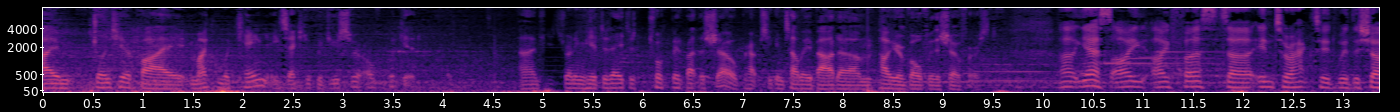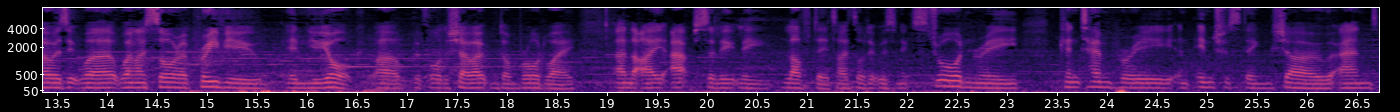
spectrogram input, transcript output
I'm joined here by Michael McCabe, executive producer of Wicked. And he's joining me here today to talk a bit about the show. Perhaps you can tell me about um, how you're involved with the show first. Uh, yes, I, I first uh, interacted with the show, as it were, when I saw a preview in New York uh, before the show opened on Broadway, and I absolutely loved it. I thought it was an extraordinary, contemporary, and interesting show, and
